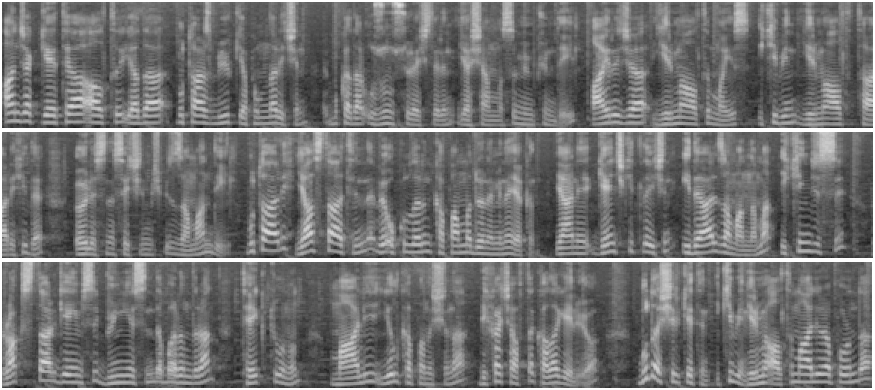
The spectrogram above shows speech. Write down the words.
Ancak GTA 6 ya da bu tarz büyük yapımlar için bu kadar uzun süreçlerin yaşanması mümkün değil. Ayrıca 26 Mayıs 2026 tarihi de öylesine seçilmiş bir zaman değil. Bu tarih yaz tatiline ve okulların kapanma dönemine yakın. Yani genç kitle için ideal zamanlama. İkincisi Rockstar Games'i bünyesinde barındıran Take-Two'nun mali yıl kapanışına birkaç hafta kala geliyor. Bu da şirketin 2026 mali raporunda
